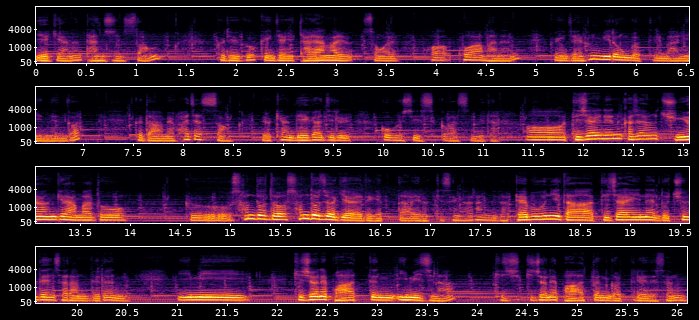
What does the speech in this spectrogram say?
얘기하는 단순성 그리고 굉장히 다양성을 포함하는 굉장히 흥미로운 것들이 많이 있는 것, 그 다음에 화제성 이렇게 한 네 가지를 꼽을 수 있을 것 같습니다. 어, 디자인에는 가장 중요한 게 아마도 그 선도적, 선도적이어야 되겠다 이렇게 생각을 합니다. 대부분이 다 디자인에 노출된 사람들은 이미 기존에 봐왔던 이미지나 기, 존에 봐왔던 것들에 대해서는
